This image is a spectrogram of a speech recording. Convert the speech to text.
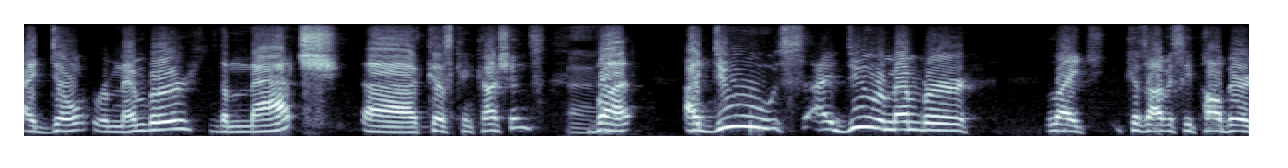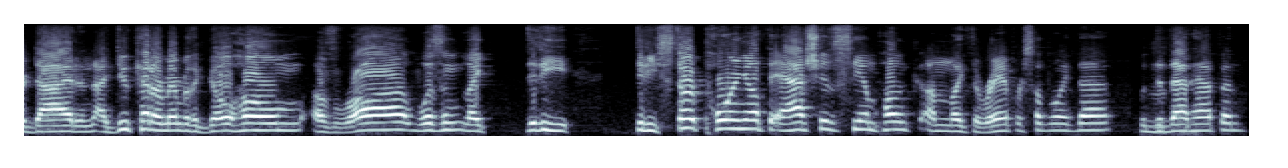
I don't remember the match because concussions, Uh. but I do I do remember like because obviously Paul Bear died, and I do kind of remember the go home of Raw. Wasn't like did he did he start pouring out the ashes CM Punk on like the ramp or something like that? Did that happen?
